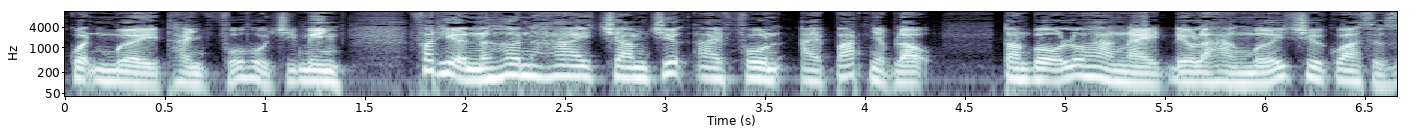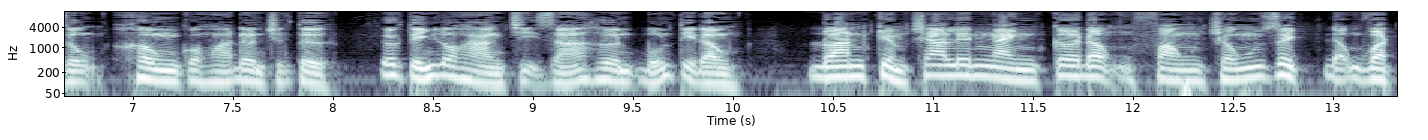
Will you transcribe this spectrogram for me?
quận 10, thành phố Hồ Chí Minh, phát hiện hơn 200 chiếc iPhone, iPad nhập lậu. Toàn bộ lô hàng này đều là hàng mới chưa qua sử dụng, không có hóa đơn chứng từ. Ước tính lô hàng trị giá hơn 4 tỷ đồng. Đoàn kiểm tra liên ngành cơ động phòng chống dịch động vật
